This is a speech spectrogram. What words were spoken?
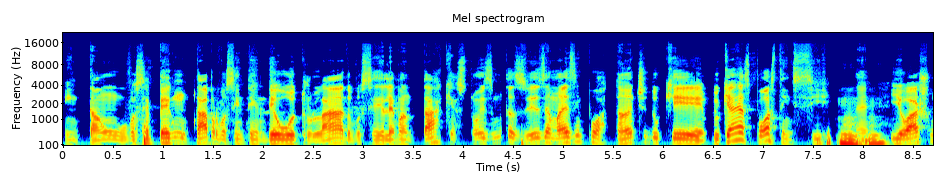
Então, você perguntar para você entender o outro lado, você levantar questões, muitas vezes é mais importante do que do que a resposta em si, Uhum. né? E eu acho,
